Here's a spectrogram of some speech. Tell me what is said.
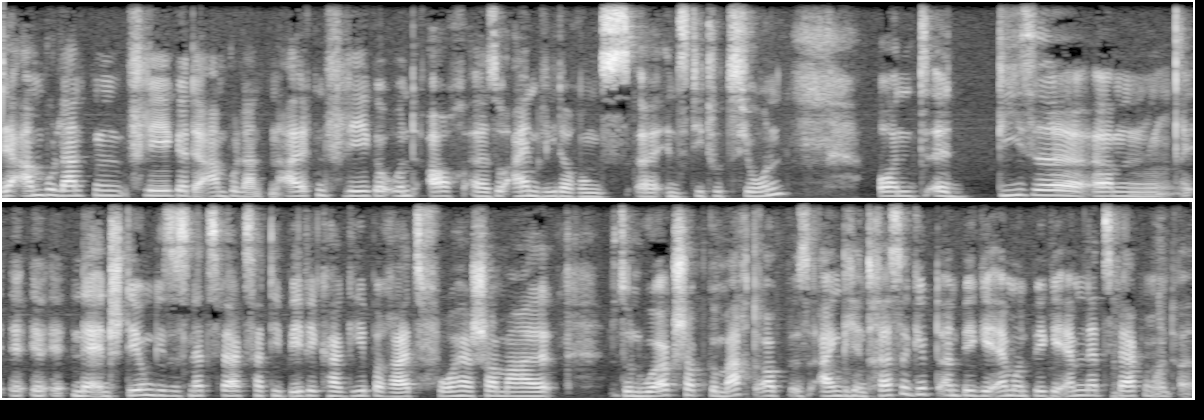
der ambulanten Pflege, der ambulanten Altenpflege und auch äh, so Eingliederungsinstitutionen. Und äh, diese, ähm, in der Entstehung dieses Netzwerks hat die BWKG bereits vorher schon mal so einen Workshop gemacht, ob es eigentlich Interesse gibt an BGM und BGM-Netzwerken. Und äh,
